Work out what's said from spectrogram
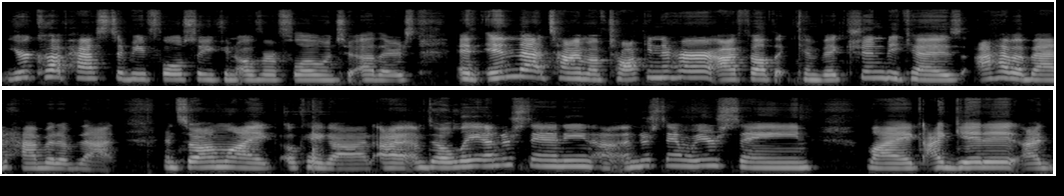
your cup has to be full so you can overflow into others. And in that time of talking to her i felt that conviction because i have a bad habit of that. And so i'm like okay god I, i'm totally understanding. I understand what you're saying. Like i get it. I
